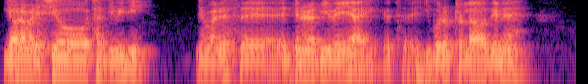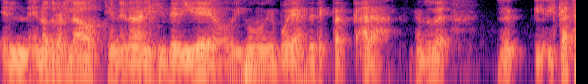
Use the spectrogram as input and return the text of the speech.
y ahora apareció ChatGPT y aparece Generative AI, ¿cachai? Y por otro lado tienes, en, en otros lados tienen análisis de video y como que puedes detectar caras entonces, el catch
